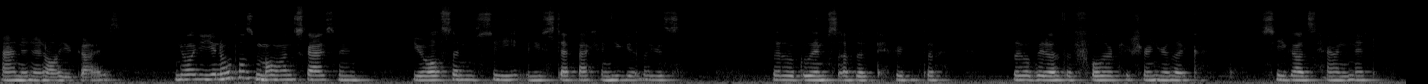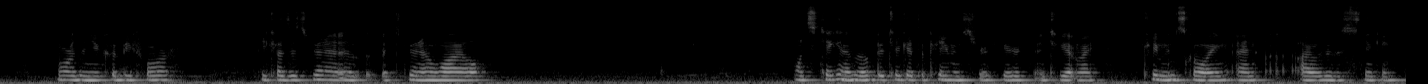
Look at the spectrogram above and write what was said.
hand in it all, you guys. You know, you know those moments, guys, when you all of a sudden see, you step back and you get like this little glimpse of the the little bit of the fuller picture, and you're like, see God's hand in it more than you could before because it's been a it's been a while. It's taken a little bit to get the payments through here and to get my treatments going and I was thinking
